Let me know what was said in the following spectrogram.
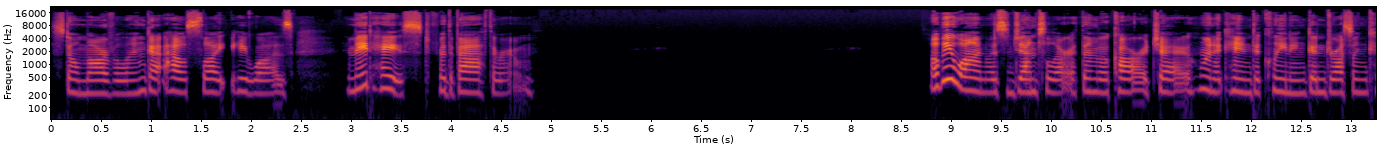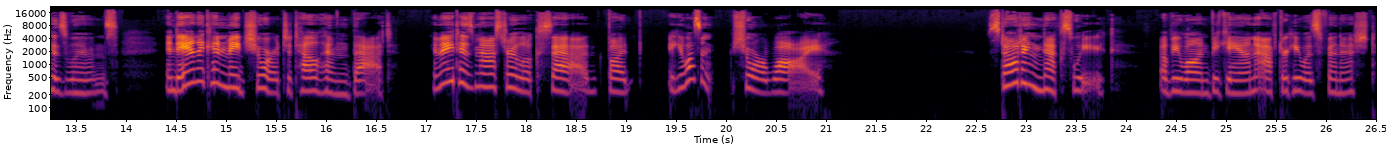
still marveling at how slight he was, and made haste for the bathroom. Obi Wan was gentler than Vokara Che when it came to cleaning and dressing his wounds, and Anakin made sure to tell him that. It made his master look sad, but he wasn't sure why. Starting next week, Obi-Wan began after he was finished,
